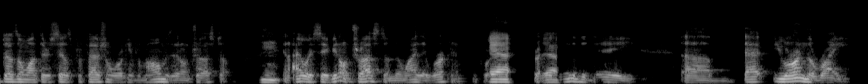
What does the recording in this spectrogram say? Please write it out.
doesn't want their sales professional working from home is they don't trust them mm. and i always say if you don't trust them then why are they working for yeah, you right? yeah. at the end of the day um, that you earn the right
